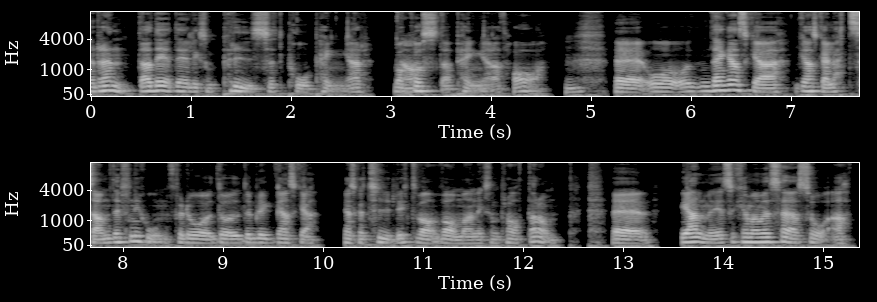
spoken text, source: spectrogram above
en ränta det, det är liksom priset på pengar. Vad Ja. kostar pengar att ha? Mm. Eh, och, och det är en ganska, ganska lättsam definition för då, då det blir ganska, ganska tydligt vad, vad man liksom pratar om. Eh, I allmänhet så kan man väl säga så att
